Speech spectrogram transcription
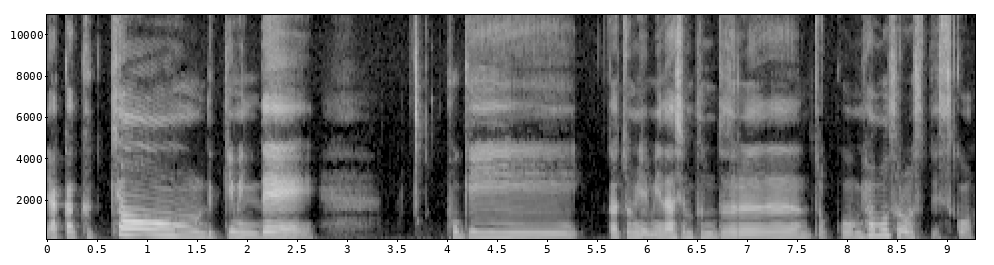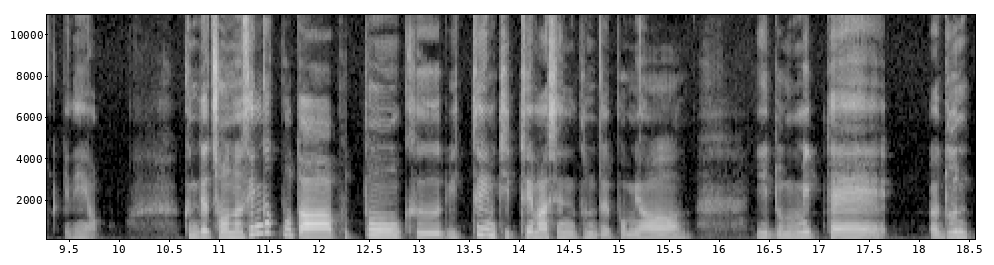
약간 극혐 느낌인데 보기가 좀 예민하신 분들은 조금 혐오스러울 수도 있을 것 같긴 해요. 근데 저는 생각보다 보통 그 밑트임, 뒤트임 하신 분들 보면 이 눈 밑에, 어, 눈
